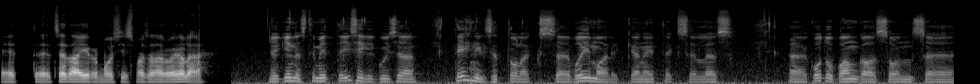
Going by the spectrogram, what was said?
et, et seda hirmu siis ma saan aru ei ole ja kindlasti mitte, isegi kui see tehniliselt oleks võimalik ja näiteks selles kodupangas on see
